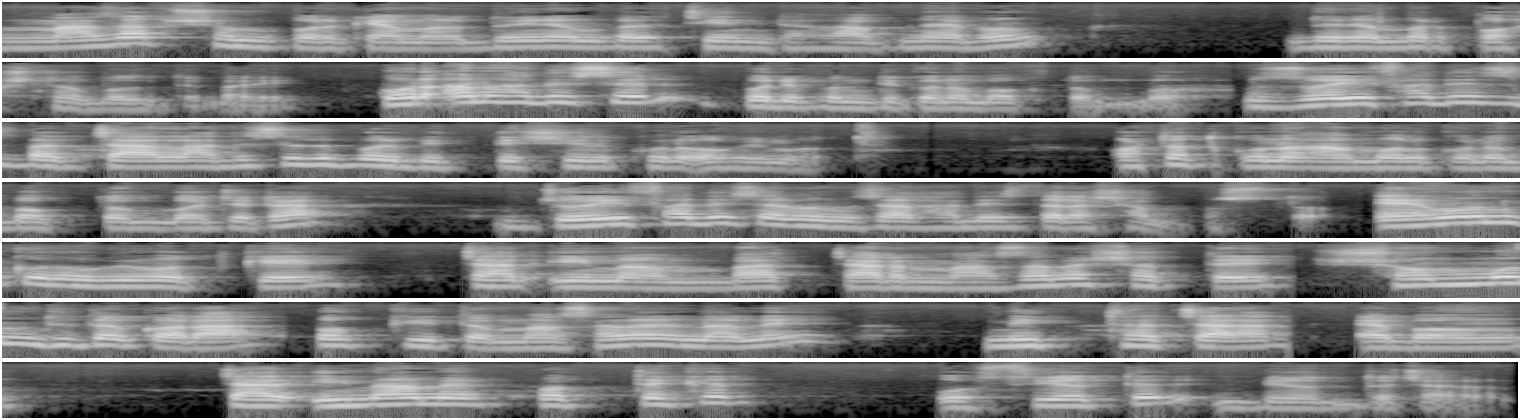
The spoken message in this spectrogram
মাজাব সম্পর্কে আমার দুই নম্বর চিন্তা ভাবনা এবং দুই নম্বর প্রশ্ন বলতে পারি। কোরআন হাদিসের পরিপন্থী কোনো বক্তব্য। জয়ীফ হাদিস বা জাল হাদিসের উপর ভিত্তিশীল কোনো অভিমত। অর্থাৎ কোনো আমল, কোনো বক্তব্য যেটা জয়ীফ হাদিস এবং জাল হাদিস দ্বারা সাব্যস্ত। এমন কোন অভিমতকে চার ইমাম বা চার মাজাবের সাথে সম্বন্ধিত করা প্রকৃত মাজাবের নামে মিথ্যাচার এবং চার ইমামের প্রত্যেকের ওসিয়তের বিরুদ্ধচারণ।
